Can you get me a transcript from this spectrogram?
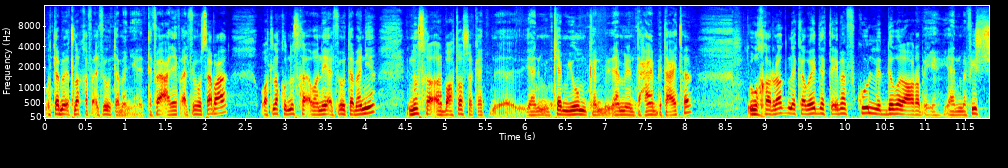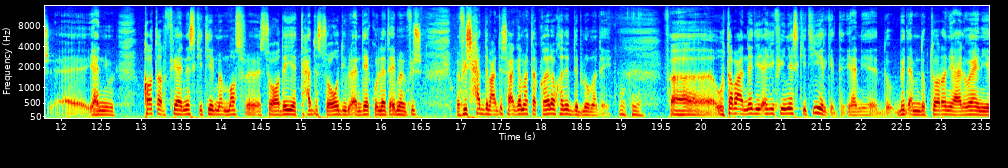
وتم إطلاقها في 2008 يعني اتفاق عليها في 2007 واطلقوا النسخة الأولانية 2008 النسخة 14 كانت آه، يعني من كام يوم كان بنعمل الامتحان بتاعتها وخرجنا كوادر تقريبا في كل الدول العربية. يعني ما فيش يعني قطر فيها ناس كتير من مصر السعودية الاتحاد السعودي والأندية كلها تقريبا ما فيش ما فيش حد ما عداش على جامعه القاهرة وخد الدبلومة دي okay. ف وطبعا النادي الأهلي فيه ناس كتير جدا. يعني بدءا من دكتور رانيا علواني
